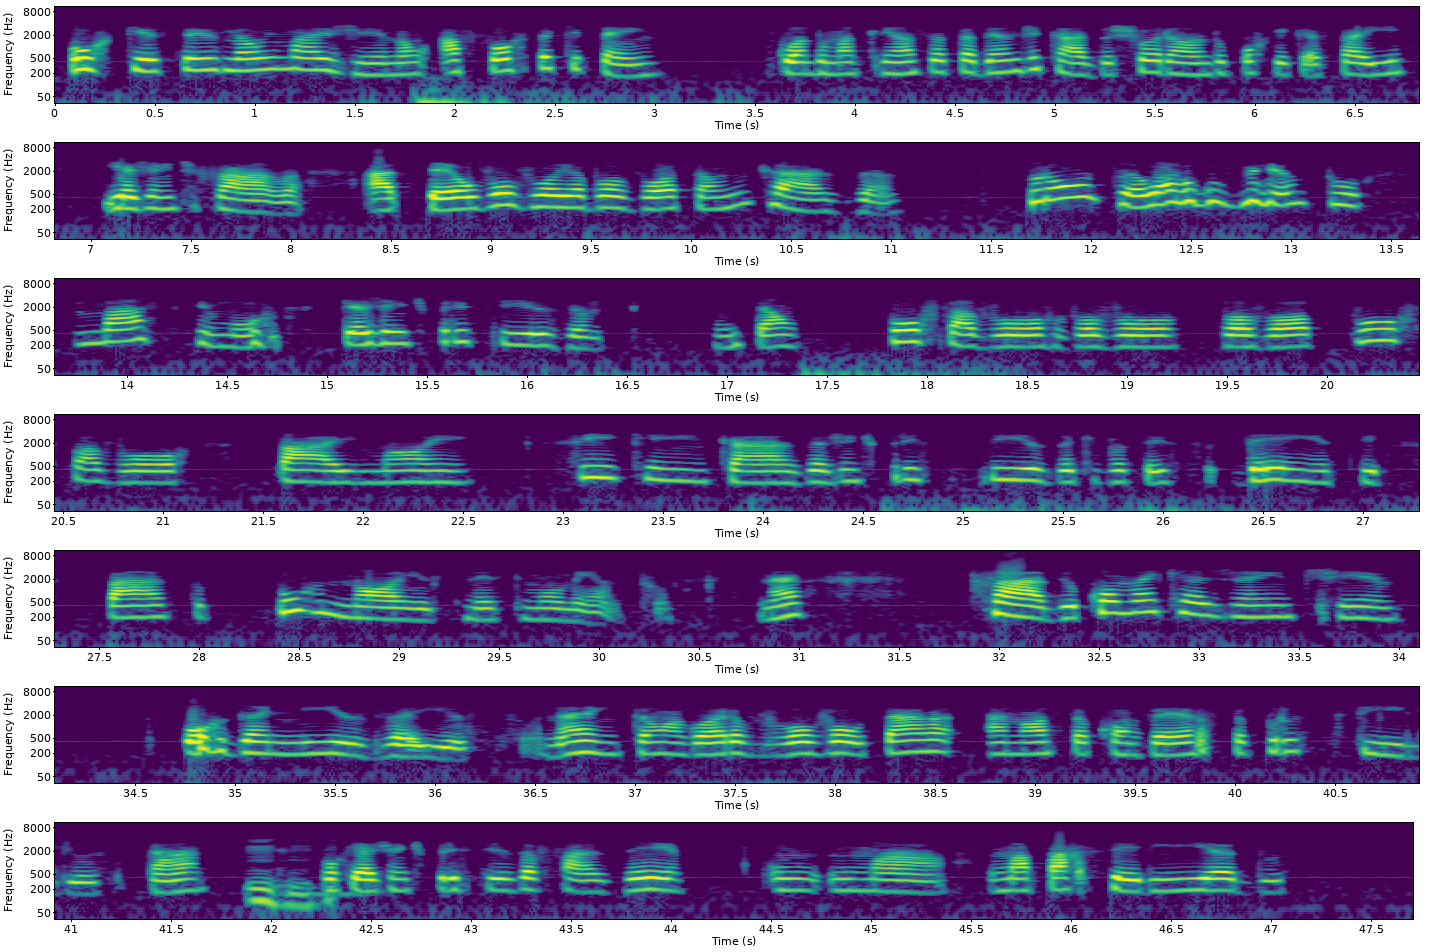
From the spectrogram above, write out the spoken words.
porque vocês não imaginam a força que tem quando uma criança está dentro de casa chorando porque quer sair e a gente fala até o vovô e a vovó estão em casa. Pronto, é o argumento máximo que a gente precisa. Então, por favor, vovô, vovó, por favor, pai, mãe, fiquem em casa. A gente precisa que vocês deem esse passo por nós nesse momento, né? Fábio, como é que a gente organiza isso, né? Então agora vou voltar a nossa conversa para os filhos, tá? Uhum. Porque a gente precisa fazer um, uma, uma parceria dos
